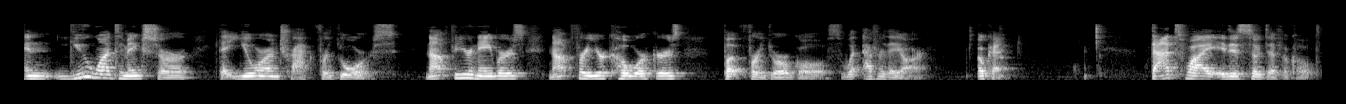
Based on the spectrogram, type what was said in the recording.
And you want to make sure that you are on track for yours. Not for your neighbors, not for your coworkers, but for your goals, whatever they are. Okay. That's why it is so difficult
